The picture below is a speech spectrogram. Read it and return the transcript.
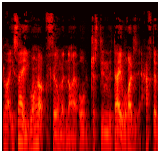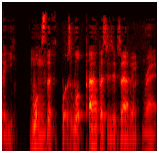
like you say. Why not film at night or just in the day? Why does it have to be? What's mm-hmm. the what's what purpose is it serving? Right.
